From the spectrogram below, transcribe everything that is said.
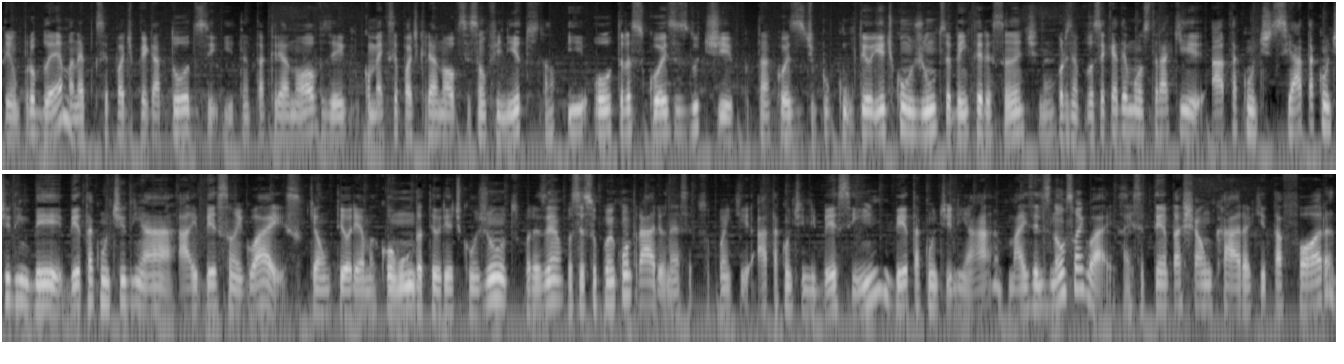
tem um problema, né? Porque você pode pegar todos e, e tentar criar novos. E aí, como é que você pode criar novos se são finitos? E outras coisas do tipo, tá? Coisas tipo com teoria de conjuntos é bem interessante, né? Por exemplo, você quer demonstrar que A tá contido, se A tá contido em B, B tá contido em A, A e B são iguais, que é um teorema comum da teoria de conjuntos, por exemplo, você supõe o contrário, né? Você supõe que A tá contido em B, sim, B tá contido em A, mas eles não são iguais. Aí você tenta achar um cara que tá fora,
